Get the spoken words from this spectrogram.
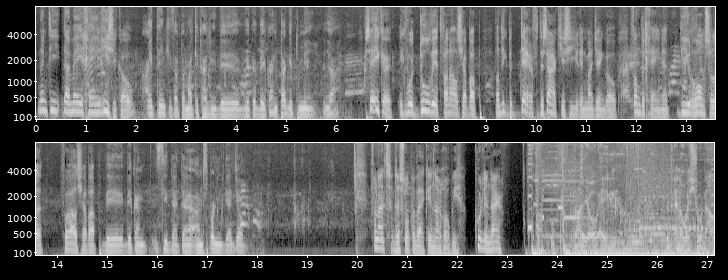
Neemt hij daarmee geen risico? I think it's automatically they, they, they can target me, yeah. Zeker, ik word doelwit van Al-Shabaab. Want ik bederf de zaakjes hier in Majengo van degene die ronselen voor Al-Shabaab. They, they can see that uh, I'm spoiling their job. Vanuit de Sloppenwijk in Nairobi. Koerlin daar. Radio 1, het NOS-journaal.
